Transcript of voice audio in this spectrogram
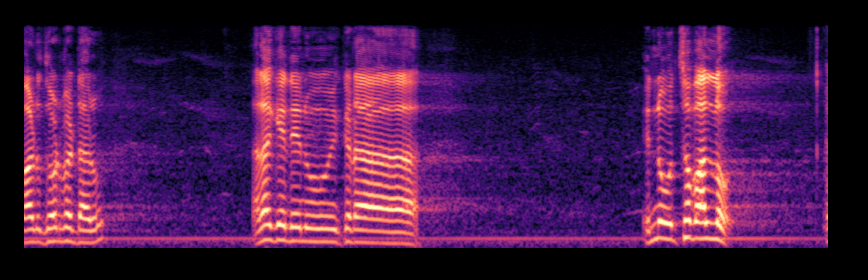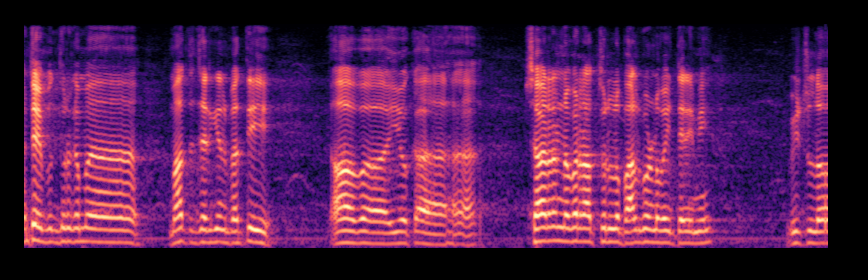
వాడు తోడ్పడ్డారు. అలాగే నేను ఇక్కడ ఎన్నో ఉత్సవాల్లో అంటే దుర్గమ్మ మాత జరిగిన ప్రతి ఈ యొక్క శరణవరాత్రుల్లో పాల్గొనడం అయితేనేమి వీటిలో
